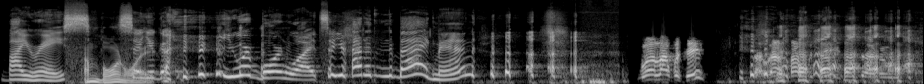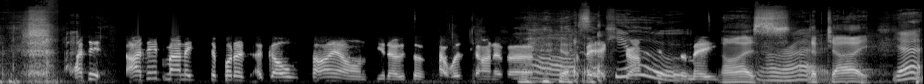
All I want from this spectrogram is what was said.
by race. I'm born so white. So you got you were born white, so you had it in the bag, man. Well, that was it. That, that-. So I did, I did manage to put a, a gold tie on, you know, so that was kind of a, Oh, a so bit extravagant for me. Nice. All right. Yep, Jay. Yeah.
